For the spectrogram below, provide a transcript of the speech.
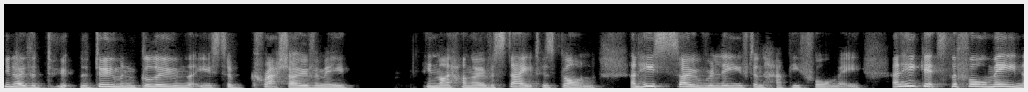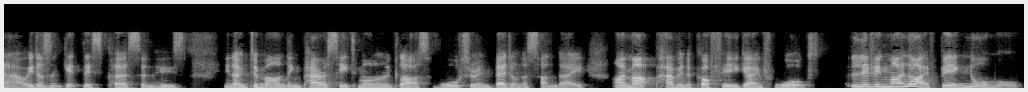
you know, the the doom and gloom that used to crash over me in my hungover state has gone. And he's so relieved and happy for me. And he gets the full me now. He doesn't get this person who's, you know, demanding paracetamol and a glass of water in bed on a Sunday. I'm up having a coffee, going for walks, living my life, being normal.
